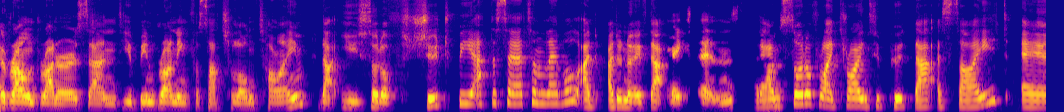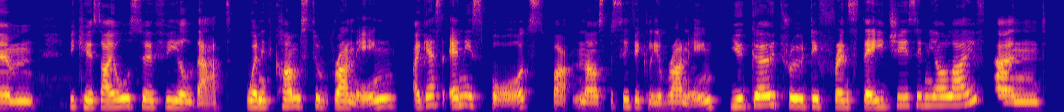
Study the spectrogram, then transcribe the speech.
around runners and you've been running for such a long time that you sort of should be at a certain level. I, I don't know if that makes sense but i'm sort of like trying to put that aside um because I also feel that when it comes to running, I guess any sports, but now specifically running, you go through different stages in your life and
